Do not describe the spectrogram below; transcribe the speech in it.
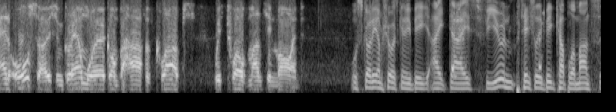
and also some groundwork on behalf of clubs with 12 months in mind. Well, Scotty, I'm sure it's going to be big eight days for you and potentially a big couple of months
